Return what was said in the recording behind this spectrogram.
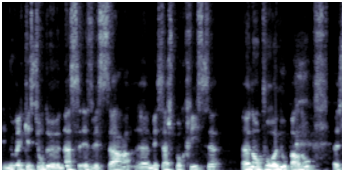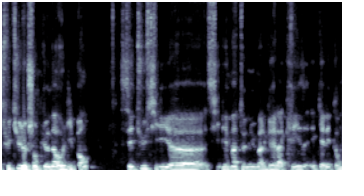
Une nouvelle question de Nas Svessar. Euh, message pour Chris. Euh, non, pour nous, pardon. Euh, suis-tu le championnat au Liban? Sais-tu s'il est maintenu malgré la crise et quelle est ton,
